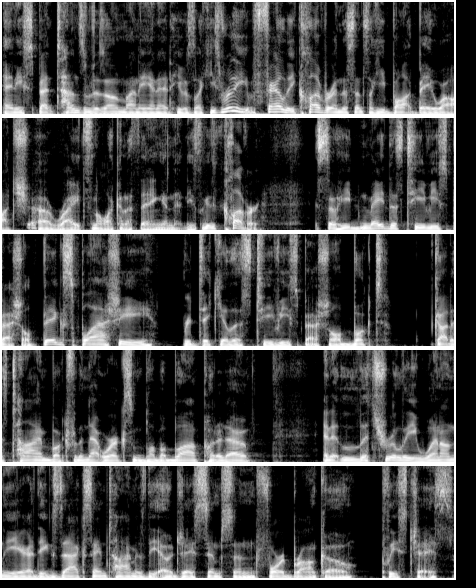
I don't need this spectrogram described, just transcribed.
and he spent tons of his own money in it. He was like, he's really fairly clever in the sense like he bought Baywatch uh, rights and all that kind of thing, and he's, he's clever. So he made this TV special, big splashy, ridiculous TV special, booked, got his time booked for the networks and blah blah blah, put it out. And it literally went on the air at the exact same time as the O.J. Simpson Ford Bronco police chase.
